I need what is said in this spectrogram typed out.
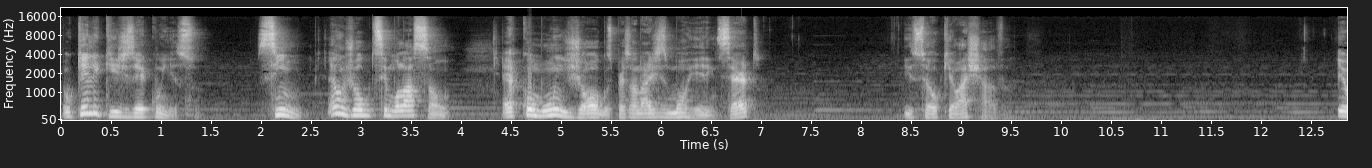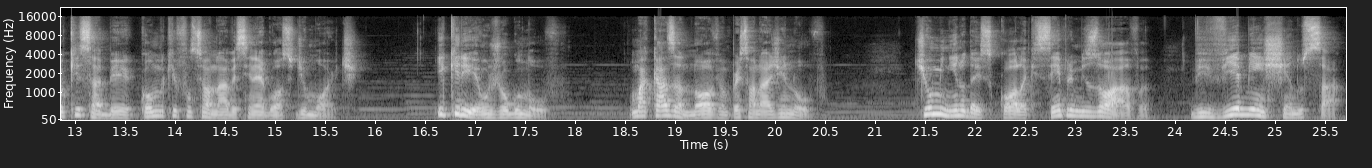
O que ele quis dizer com isso? Sim, é um jogo de simulação. É comum em jogos personagens morrerem, certo? Isso é o que eu achava. Eu quis saber como que funcionava esse negócio de morte. E criei um jogo novo. Uma casa nova e um personagem novo. Tinha um menino da escola que sempre me zoava, vivia me enchendo o saco.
